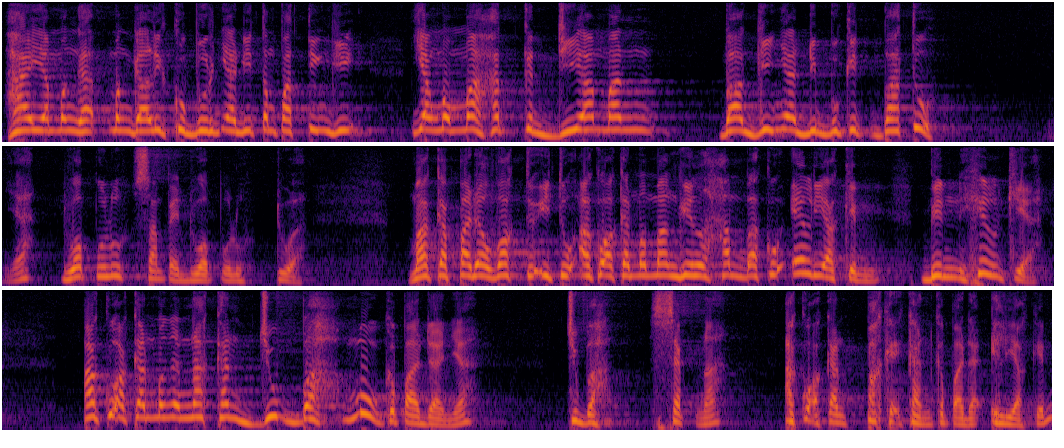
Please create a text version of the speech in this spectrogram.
Hai yang menggali kuburnya di tempat tinggi, yang memahat kediaman baginya di bukit batu. Ya, 20 sampai 22. Maka pada waktu itu aku akan memanggil hambaku Eliakim bin Hilkiah. Aku akan mengenakan jubahmu kepadanya, jubah Sepna, aku akan pakaikan kepada Eliakim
